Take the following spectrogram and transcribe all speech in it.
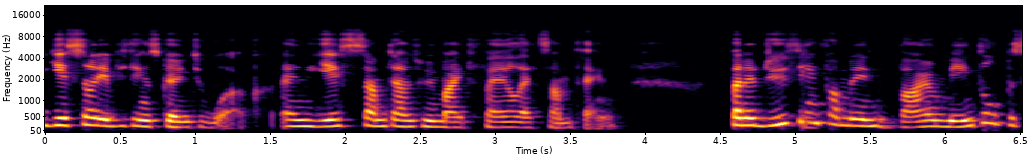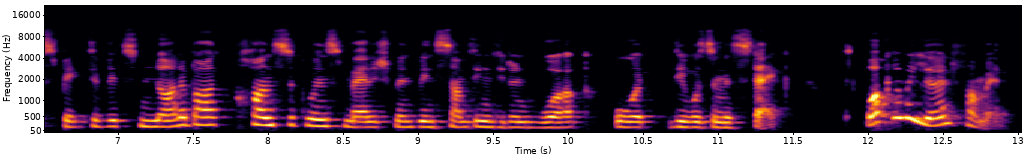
yes, not everything is going to work. And yes, sometimes we might fail at something. But I do think from an environmental perspective, it's not about consequence management when something didn't work or there was a mistake. What can we learn from it?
